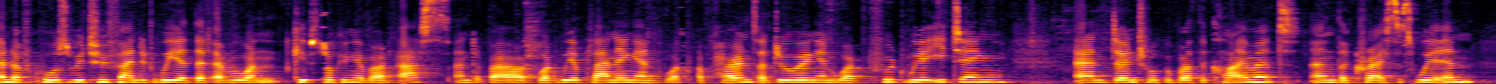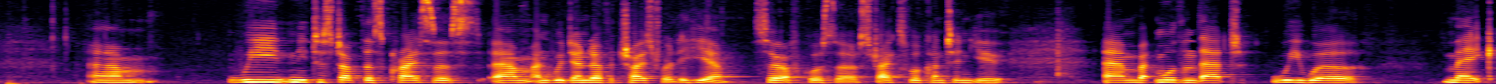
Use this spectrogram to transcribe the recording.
and of course, we too find it weird that everyone keeps talking about us and about what we are planning and what our parents are doing and what food we are eating, and don't talk about the climate and the crisis we're in. Um, we need to stop this crisis, um, and we don't have a choice really here. So, of course, the strikes will continue. Um, but more than that, we will make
